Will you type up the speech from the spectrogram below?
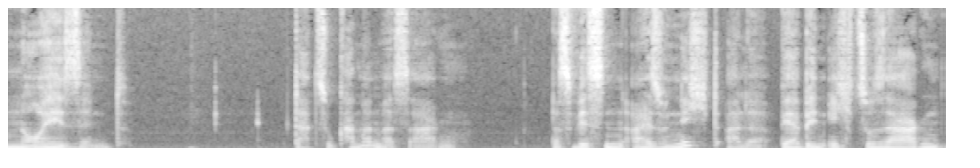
neu sind. Dazu kann man was sagen. Das wissen also nicht alle. Wer bin ich zu sagen,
